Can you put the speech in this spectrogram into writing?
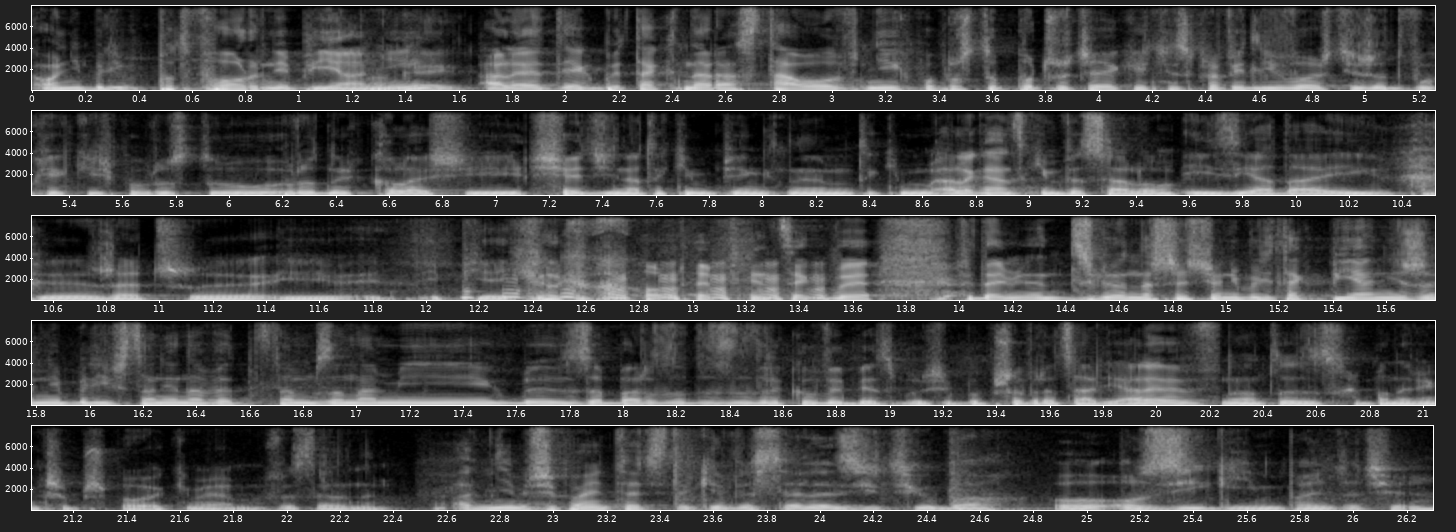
oni byli potwornie pijani, Okej. ale jakby tak narastało w nich po prostu poczucie jakiejś niesprawiedliwości, że dwóch jakichś po prostu brudnych kolesi siedzi na takim pięknym, takim eleganckim weselu i zjada ich rzeczy i, i, pije ich alkohole, więc jakby wydaje mi się, tylko na szczęście oni byli tak pijani, że nie byli w stanie nawet tam za nami jakby za bardzo, za daleko wybiec, bo się bo przewracali, ale no, to jest chyba największy przypał, jaki miałem weselny. A nie wiem, czy pamiętacie takie wesele z YouTube'a o, o Zigim, pamiętacie?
